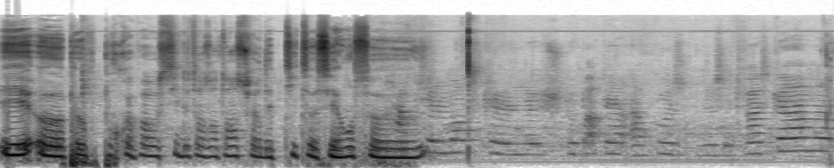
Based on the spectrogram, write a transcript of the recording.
Et euh, pour- pourquoi pas aussi de temps en temps se faire des petites séances. euh, Actuellement, que ne- je peux pas faire à cause de cette face cam.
